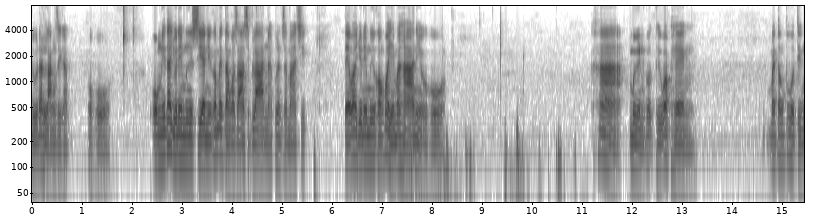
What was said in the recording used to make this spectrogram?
ดูด้านหลังสิครับ โอ้โห องค์นี้ถ้าอยู่ในมือเซียนนี่ก็ไม่ต่ำกว่า 30 ล้านนะเพื่อนสมาชิก แต่ว่าอยู่ในมือของพ่อใหญ่มหานี่โอ้โหห้าหมื่นก็ถือว่าแพง ไม่ต้องพูดถึง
